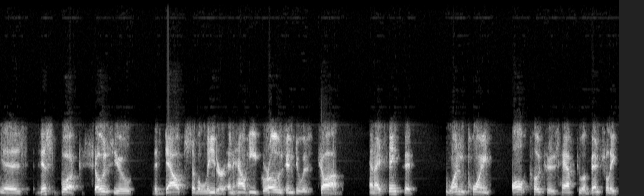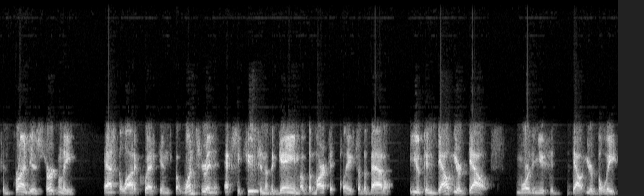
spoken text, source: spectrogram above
is this book shows you the doubts of a leader and how he grows into his job. And I think that one point all coaches have to eventually confront is certainly ask a lot of questions. But once you're in execution of the game, of the marketplace, of the battle, you can doubt your doubts more than you should doubt your beliefs.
